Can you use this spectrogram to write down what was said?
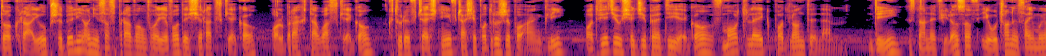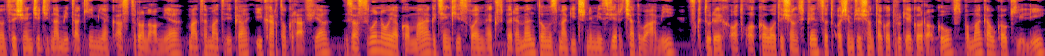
Do kraju przybyli oni za sprawą wojewody sieradzkiego Olbrachta Łaskiego, który wcześniej w czasie podróży po Anglii odwiedził siedzibę Diego w Mortlake pod Londynem. Dee, znany filozof i uczony zajmujący się dziedzinami takimi jak astronomia, matematyka i kartografia, zasłynął jako mag dzięki swoim eksperymentom z magicznymi zwierciadłami, w których od około 1582 roku wspomagał go Kili,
